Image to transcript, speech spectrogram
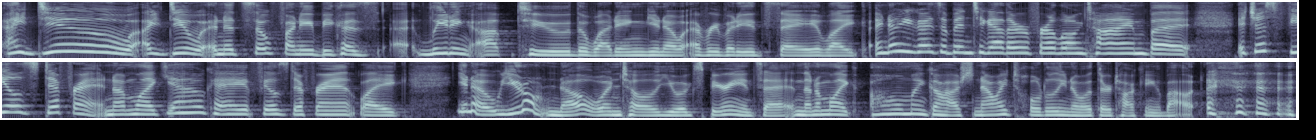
I do. I do. And it's so funny because uh, leading up to the wedding, you know, everybody would say, like, I know you guys have been together for a long time, but it just feels different. And I'm like, yeah, okay, it feels different. Like, you know, you don't know until you experience it. And then I'm like, oh my gosh, now I totally know what they're talking about.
